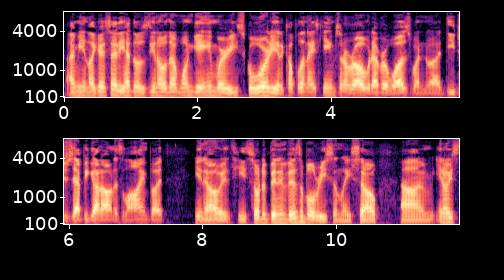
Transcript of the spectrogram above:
I mean, like I said, he had those, you know, that one game where he scored. He had a couple of nice games in a row, whatever it was, when uh, Di Giuseppe got on his line. But you know, it, he's sort of been invisible recently. So, um, you know, he's,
